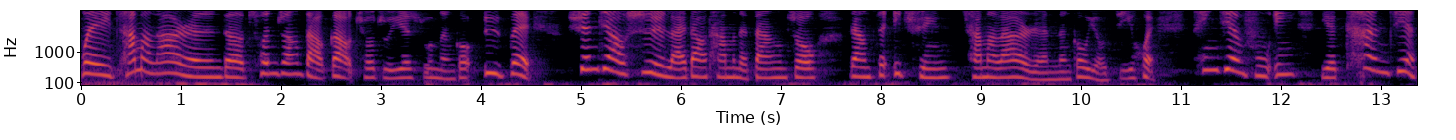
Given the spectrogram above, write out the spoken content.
为查马拉人的村庄祷告，求主耶稣能够预备宣教士来到他们的当中，让这一群查马拉人能够有机会听见福音，也看见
